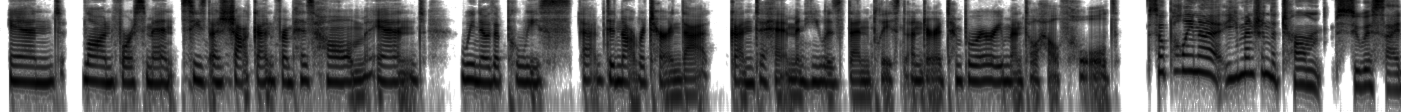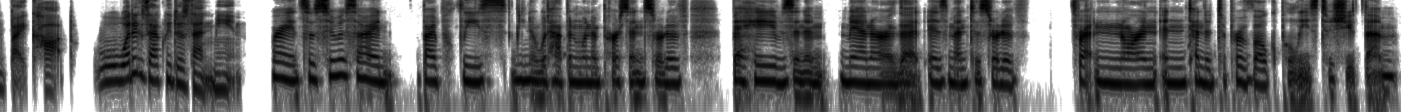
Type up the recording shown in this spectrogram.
And law enforcement seized a shotgun from his home. And we know that police uh, did not return that gun to him. And he was then placed under a temporary mental health hold. So, Paulina, you mentioned the term suicide by cop. What exactly does that mean? Right. So, suicide by police, you know, would happen when a person sort of behaves in a manner that is meant to sort of threaten or in, intended to provoke police to shoot them.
